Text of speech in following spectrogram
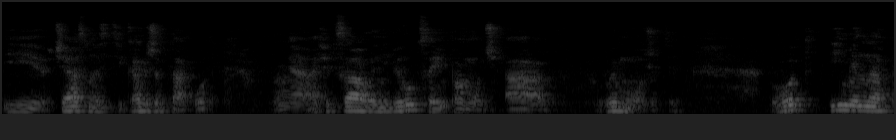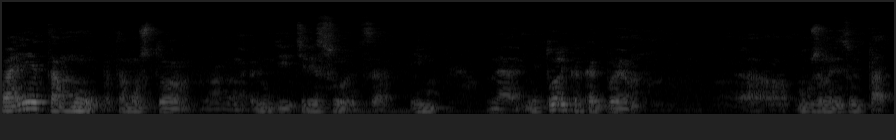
и в частности, как же так? Вот э, официалы не берутся им помочь, а вы можете. Вот именно поэтому, потому что люди интересуются, им не только как бы а, нужен результат.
